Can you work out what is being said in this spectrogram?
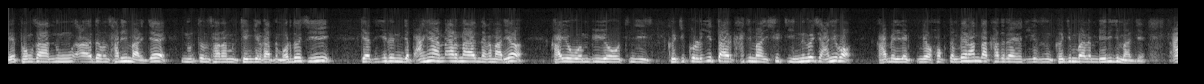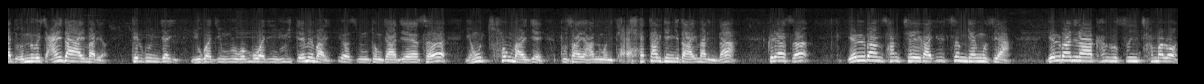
예, 봉사 눈 얻은 살이 말이지. 눈뜬 사람은 경기를 갖다 모르듯이 그래서 이런 이제 방향 알아나간다고 말이야. 가요 원비요 어쩐지 그 집걸로 있다 하지만 실제 있는 것이 아니고 가멸력며 혹도 멸한다 하더라도 이것은 거짓말은 멸이지 말지 아주 없는 것이 아니다 이 말이야. 결국 이제 유가지 무고 무가지 유기 때문에 말이 여승통자제에서 영토록 말이지 부사에 하는 대탈경기다 이 말입니다. 그래서 열반 상체가 일성갱무수야. 열반이나 강국수니 참말로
